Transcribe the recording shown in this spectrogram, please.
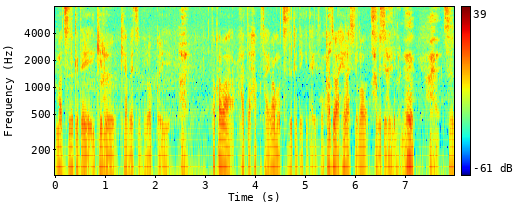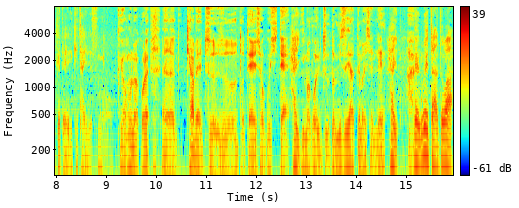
まあ、続けていけるキャベツブロッコリー、はい。とかはあと白菜はもう続けていきたいですね。数は減らしても続けていき,、ね。はい、続けていきたいですね。今日ほなこれ、えー、キャベツずっと定食して、はい、今これずっと水やってましてね。はい、はい、で植えた後は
